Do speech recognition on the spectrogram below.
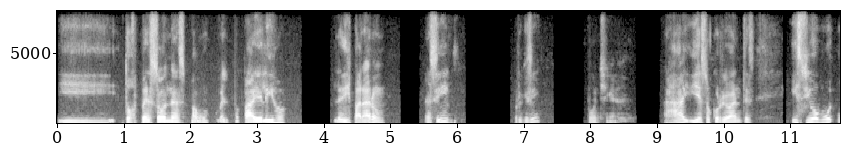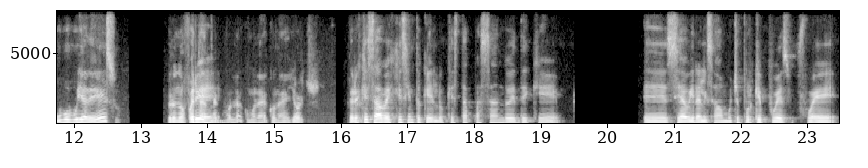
y dos personas, el papá y el hijo, le dispararon. Así, porque sí. Puchiga. Ajá, y eso ocurrió antes. Y sí hubo, hubo bulla de eso, pero no fue Pero, tanta eh, como la, como la, con la de George. Pero es que sabes que siento que lo que está pasando es de que eh, se ha viralizado mucho porque pues fue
